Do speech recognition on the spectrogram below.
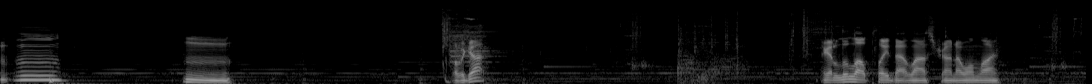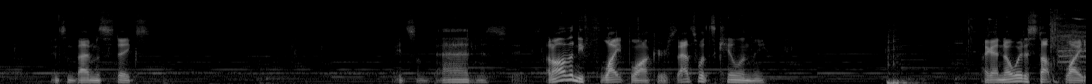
Mm-mm. Hmm. What we got? I got a little outplayed that last round, I won't lie. Made some bad mistakes. Made some bad mistakes. I don't have any flight blockers. That's what's killing me. I got no way to stop flight.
